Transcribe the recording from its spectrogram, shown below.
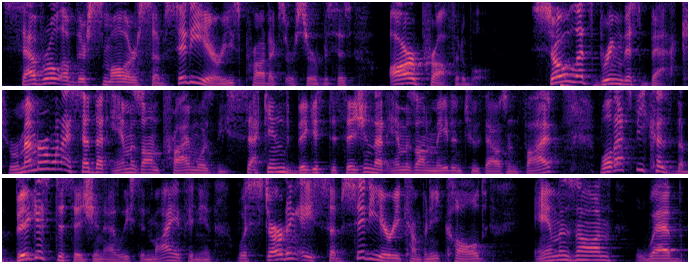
several of their smaller subsidiaries' products or services are profitable. So let's bring this back. Remember when I said that Amazon Prime was the second biggest decision that Amazon made in 2005? Well, that's because the biggest decision, at least in my opinion, was starting a subsidiary company called Amazon Web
